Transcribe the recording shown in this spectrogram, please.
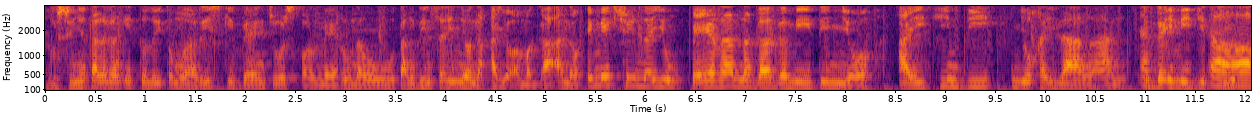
gusto niyo talagang ituloy itong mga risky ventures or merong nangungutang din sa inyo na kayo ang mag-aano, eh make sure na yung pera na gagamitin nyo ay hindi nyo kailangan in the immediate Oo, future.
